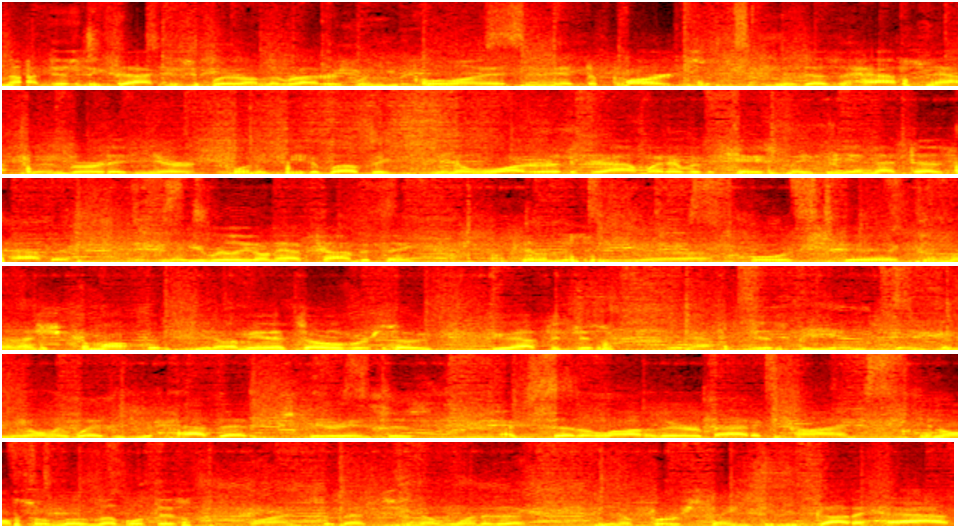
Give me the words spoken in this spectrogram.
not just exactly square on the rudders when you pull on it and it departs and it does a half snap to invert it and you're 20 feet above the you know water or the ground whatever the case may be, and that does happen. You know, you really don't have time to think, okay, let me see, uh, forward stick, and then I should come off the, you know, I mean, it's over. So you have to just, it has to just be instinct, and the only way that you have that experience is, like I said, a lot of aerobatic time and also low-level distance flying. So that's, you know, one of the, you know, first things that you've got to have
